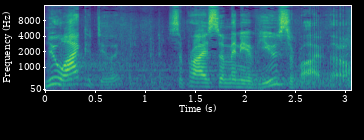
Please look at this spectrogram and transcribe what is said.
Knew I could do it. Surprised so many of you survived, though.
